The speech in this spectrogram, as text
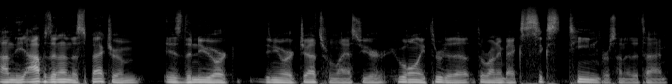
On the opposite end of the spectrum is the New York the New York Jets from last year who only threw to the, the running back 16% of the time.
